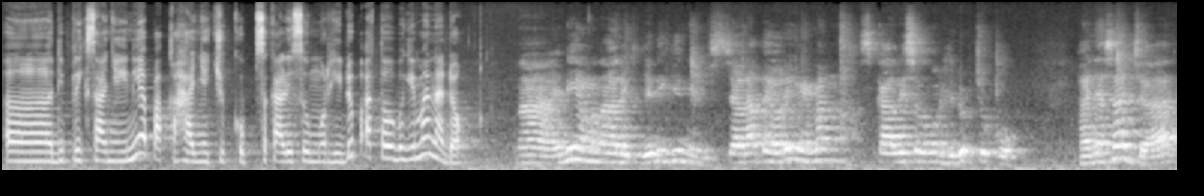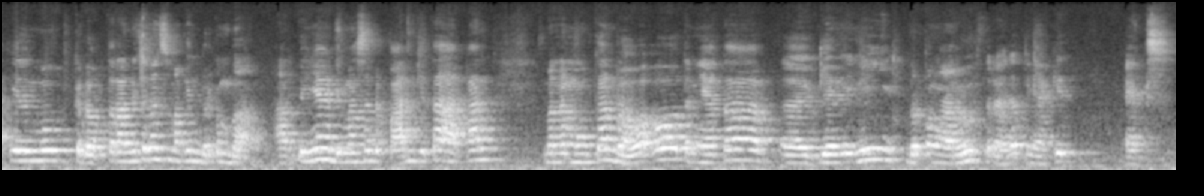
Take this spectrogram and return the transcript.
uh, diperiksanya ini apakah hanya cukup sekali seumur hidup atau bagaimana dok? Nah ini yang menarik jadi gini secara teori memang sekali seumur hidup cukup hanya saja ilmu kedokteran itu kan semakin berkembang. Artinya di masa depan kita akan menemukan bahwa oh ternyata e, gen ini berpengaruh terhadap penyakit X.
